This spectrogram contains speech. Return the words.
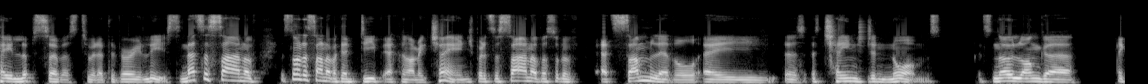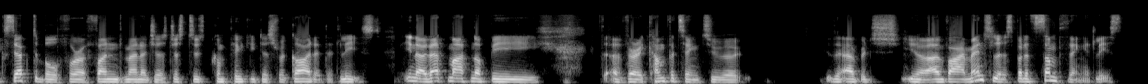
pay lip service to it at the very least. And that's a sign of, it's not a sign of like a deep economic change, but it's a sign of a sort of, at some level, a, a, a change in norms. It's no longer acceptable for a fund manager just to completely disregard it, at least. You know, that might not be very comforting to the average, you know, environmentalist, but it's something at least.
